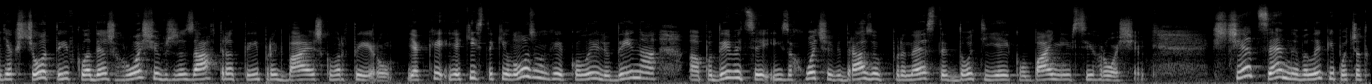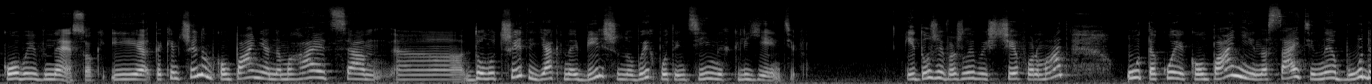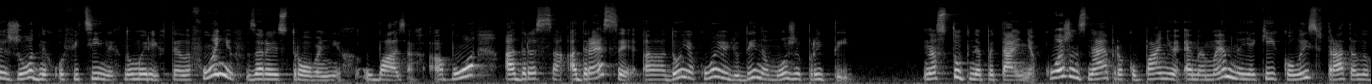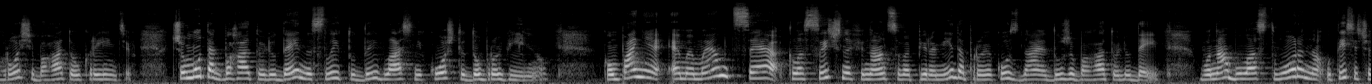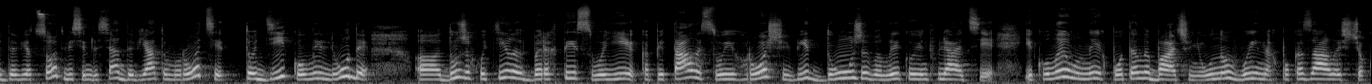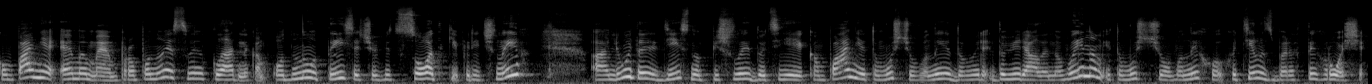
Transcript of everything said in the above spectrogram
Якщо ти вкладеш гроші, вже завтра ти придбаєш квартиру. Якісь такі лозунги, коли людина подивиться і захоче відразу принести до тієї компанії всі гроші. Ще це невеликий початковий внесок, і таким чином компанія намагається е, долучити якнайбільше нових потенційних клієнтів. І дуже важливий ще формат. У такої компанії на сайті не буде жодних офіційних номерів телефонів, зареєстрованих у базах, або адреса, адреси, е, до якої людина може прийти. Наступне питання: кожен знає про компанію МММ, на якій колись втратили гроші багато українців. Чому так багато людей несли туди власні кошти добровільно? Компанія МММ це класична фінансова піраміда, про яку знає дуже багато людей. Вона була створена у 1989 році, тоді, коли люди е, дуже хотіли вберегти свої капітали, свої гроші від дуже великої інфляції. І коли у них по телебаченню у новинах показали, що компанія МММ пропонує своїм вкладникам одну тисячу відсотків річних. А люди дійсно пішли до цієї компанії, тому що вони довіряли новинам і тому, що вони хотіли зберегти гроші.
